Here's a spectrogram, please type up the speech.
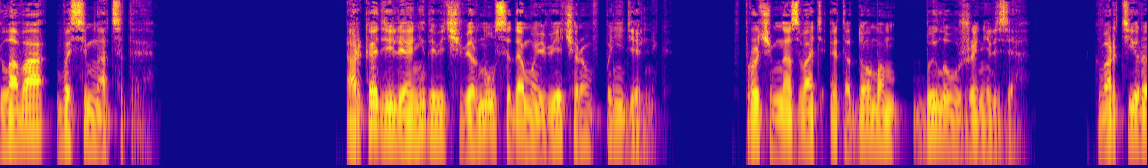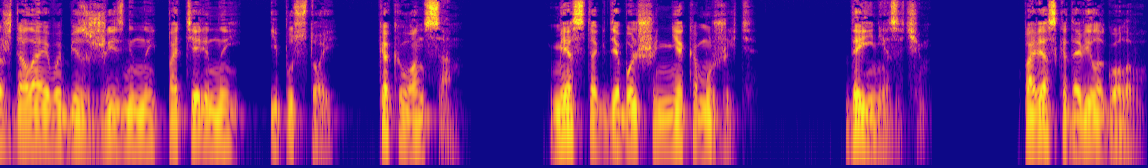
Глава 18 Аркадий Леонидович вернулся домой вечером в понедельник. Впрочем, назвать это домом было уже нельзя. Квартира ждала его безжизненной, потерянной и пустой, как и он сам. Место, где больше некому жить. Да и незачем. Повязка давила голову.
